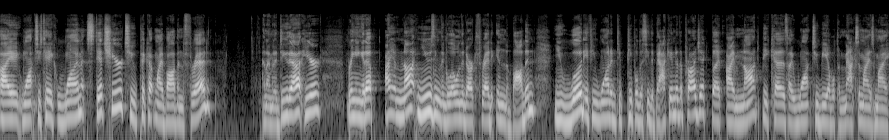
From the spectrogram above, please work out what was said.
I want to take one stitch here to pick up my bobbin thread. And I'm gonna do that here, bringing it up I am not using the glow in the dark thread in the bobbin. You would if you wanted to, people to see the back end of the project, but I'm not because I want to be able to maximize my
